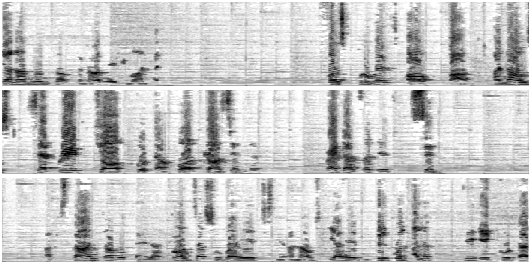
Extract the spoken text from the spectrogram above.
क्या नाम है उनका? उनका नाम है Riman Ali first province of Pak announced separate job quota for transgender. Right answer is Sindh. Pakistan का वो पहला कौन सा सूबा है जिसने अनाउंस किया है बिल्कुल अलग से एक कोटा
